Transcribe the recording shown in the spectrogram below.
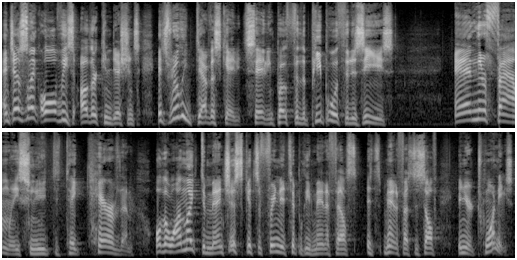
And just like all these other conditions, it's really devastating both for the people with the disease and their families who need to take care of them. Although, unlike dementia, schizophrenia typically manifests, manifests itself in your 20s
